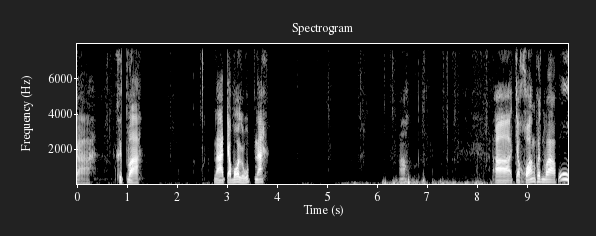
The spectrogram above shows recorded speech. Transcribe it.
กาคิดว่าน่าจะบ่รูปนะเอาอ่าจะขวางเพิ่นว่าอู้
